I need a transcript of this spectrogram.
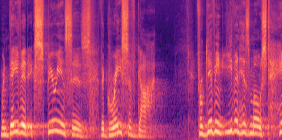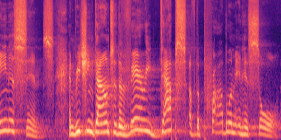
When David experiences the grace of God, forgiving even his most heinous sins and reaching down to the very depths of the problem in his soul,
